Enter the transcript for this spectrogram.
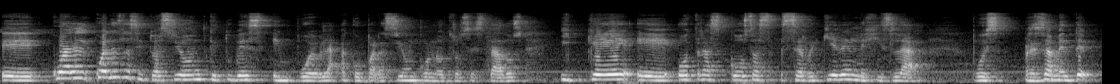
eh, ¿cuál, ¿cuál es la situación que tú ves en Puebla a comparación con otros estados y qué eh, otras cosas se requieren legislar? Pues precisamente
